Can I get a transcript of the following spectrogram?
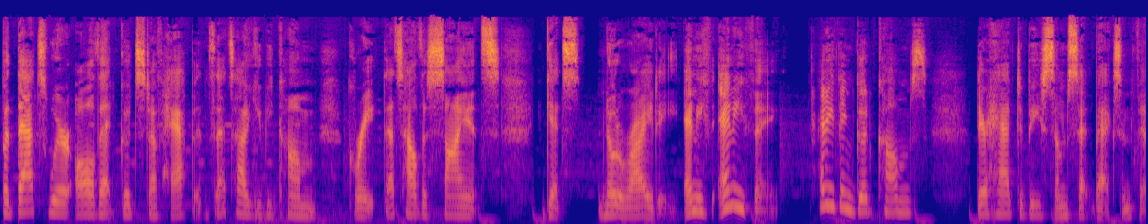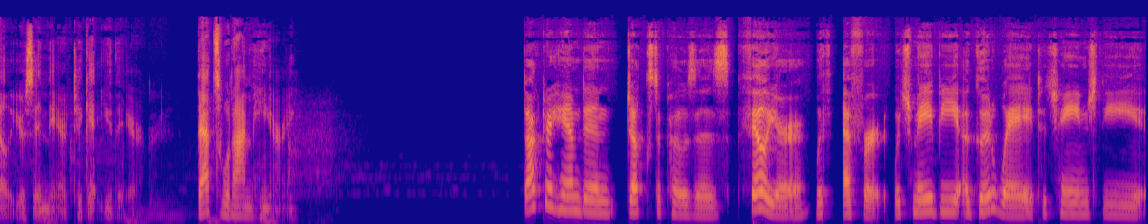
but that's where all that good stuff happens. That's how you mm-hmm. become great. That's how the science gets notoriety. Any anything anything good comes there had to be some setbacks and failures in there to get you there. That's what i'm hearing Dr. Hamden juxtaposes failure with effort, which may be a good way to change the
